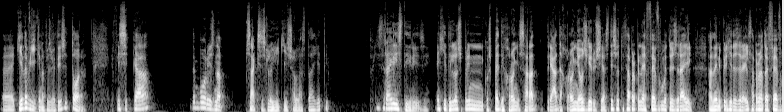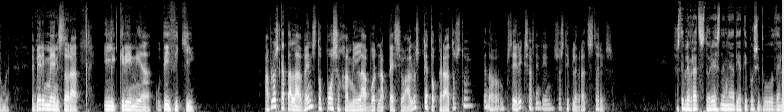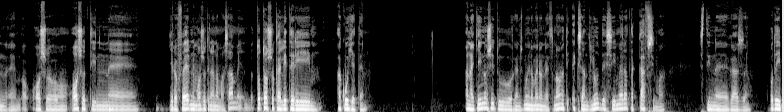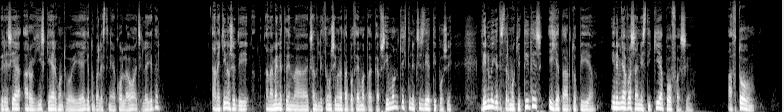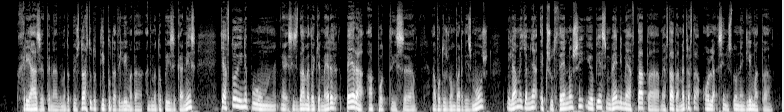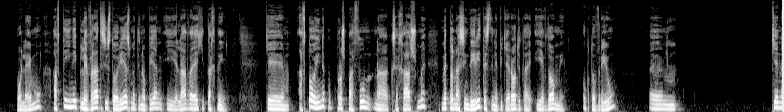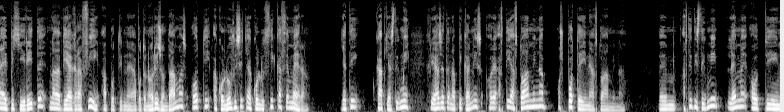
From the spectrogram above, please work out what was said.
Ε, και δεν βγήκε να αμφισβητήσει τώρα. Φυσικά δεν μπορείς να ψάξεις λογική σε όλα αυτά γιατί το Ισραήλ στηρίζει. Έχει δηλώσει πριν 25 χρόνια, 40, 30 χρόνια ως γερουσιαστής ότι θα έπρεπε να εφεύρουμε το Ισραήλ. Αν δεν υπήρχε το Ισραήλ θα πρέπει να το εφεύρουμε. Δεν περιμένεις τώρα ειλικρίνεια ούτε ηθική. Απλώς καταλαβαίνεις το πόσο χαμηλά μπορεί να πέσει ο άλλος και το κράτος του για να στηρίξει αυτή την σωστή πλευρά της ιστορίας. Σωστή πλευρά της ιστορίας είναι μια διατύπωση που δεν, ε, όσο, όσο την ε, γυροφέρνουμε, όσο την αναμασάμε, το τόσο καλύτερη ακούγεται. Ανακοίνωση του Οργανισμού Ηνωμένων Εθνών ότι εξαντλούνται σήμερα τα καύσιμα στην ε, Γάζα. Οπότε η Υπηρεσία Αρρωγής και Έργων του ΟΗΕ για τον Παλαιστινιακό λαό, έτσι λέγεται, ανακοίνωσε ότι αναμένεται να εξαντληθούν σήμερα τα αποθέματα καυσίμων και έχει την εξής διατύπωση. Δίνουμε για τις θερμοκοιτίδες ή για τα αρτοπία. Είναι μια βασανιστική απόφαση. Αυτό χρειάζεται να αντιμετωπίσει. Τώρα αυτού του τύπου τα διλήμματα αντιμετωπίζει κανείς και αυτό είναι που ε, συζητάμε εδώ και μέρες. Πέρα από, τις, ε, από τους βομβαρδισμούς μιλάμε για μια εξουθένωση η οποία συμβαίνει με αυτά τα, με αυτά τα μέτρα. Αυτά όλα συνιστούν εγκλήματα πολέμου. Αυτή είναι η πλευρά της ιστορίας με την οποία η Ελλάδα έχει ταχθεί. Και αυτό είναι που προσπαθούν να ξεχάσουμε με το να συντηρείται στην επικαιρότητα η 7η Οκτωβρίου και να επιχειρείται να διαγραφεί από, την, από τον ορίζοντά μας ότι ακολούθησε και ακολουθεί κάθε μέρα. Γιατί κάποια στιγμή χρειάζεται να πει κανείς, ωραία, αυτή η αυτοάμυνα ως πότε είναι αυτοάμυνα; Ε, αυτή τη στιγμή λέμε ότι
